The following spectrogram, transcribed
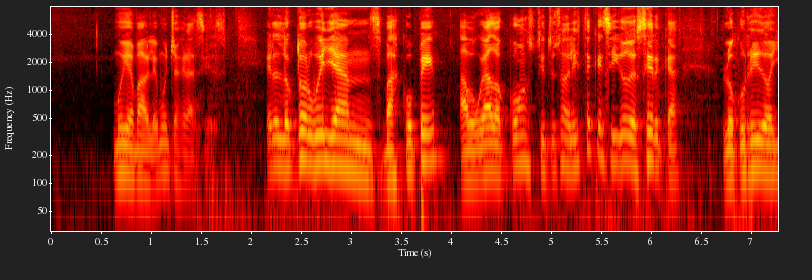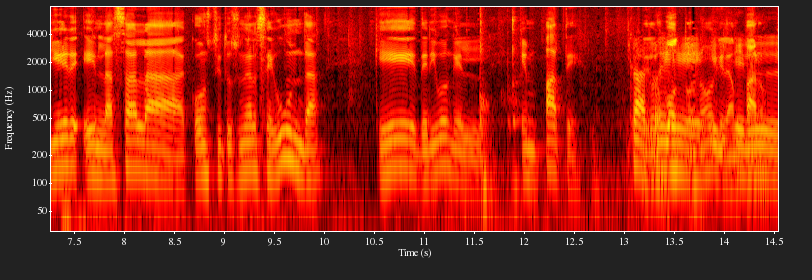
Muy amable, muchas gracias. Era el doctor Williams Vascopé, abogado constitucionalista que siguió de cerca lo ocurrido ayer en la sala constitucional segunda que derivó en el empate Claro, de los eh, votos, ¿no? En el- el amparo. el-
